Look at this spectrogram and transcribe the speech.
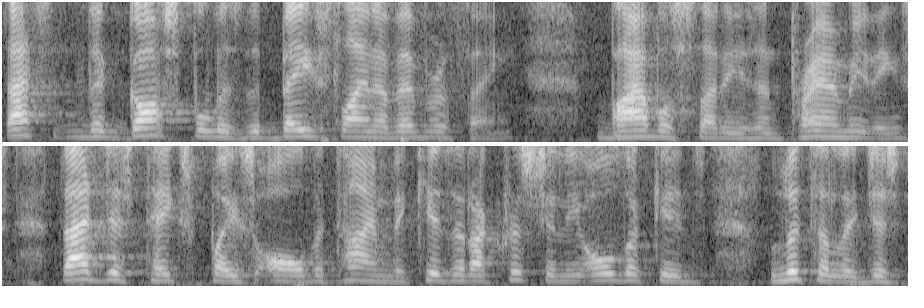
that's the gospel is the baseline of everything. Bible studies and prayer meetings, that just takes place all the time. The kids that are Christian, the older kids, literally just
